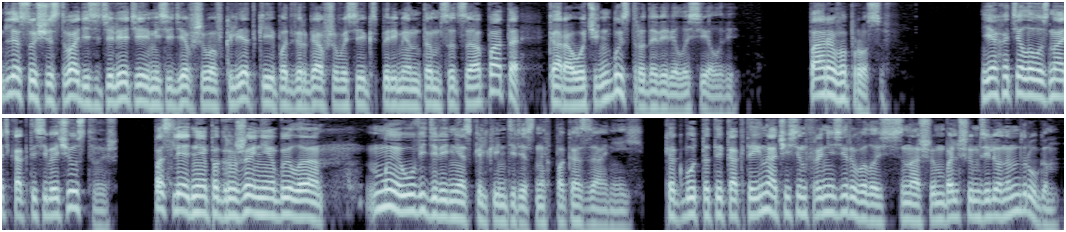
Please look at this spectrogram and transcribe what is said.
Для существа, десятилетиями сидевшего в клетке и подвергавшегося экспериментам социопата, Кара очень быстро доверилась Элви. Пара вопросов. «Я хотела узнать, как ты себя чувствуешь. Последнее погружение было... Мы увидели несколько интересных показаний. Как будто ты как-то иначе синхронизировалась с нашим большим зеленым другом.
